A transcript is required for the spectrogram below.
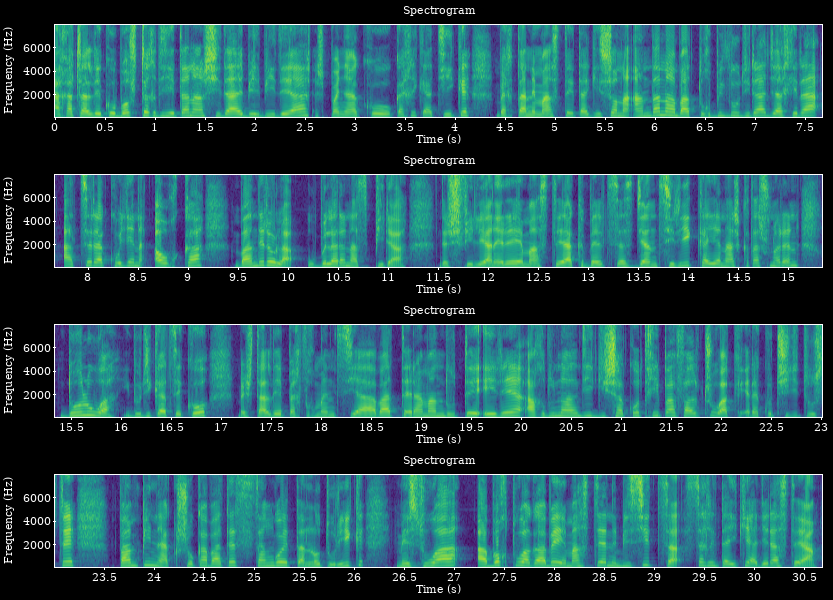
Arratxaldeko boster dietan hasi da ebilbidea, Espainiako karrikatik, bertan emazte eta gizona handana bat turbildu dira jajera atzerakoien aurka banderola ubelaren azpira. Desfilean ere emazteak beltzez jantzirik kaian askatasunaren dolua idurikatzeko, bestalde performentzia bat eraman dute ere ardunaldi gisako tripa faltsuak erakutsi dituzte, pampinak soka batez zangoetan loturik, mezua abortua gabe emaztean bizitza zerlitaike adieraztea.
